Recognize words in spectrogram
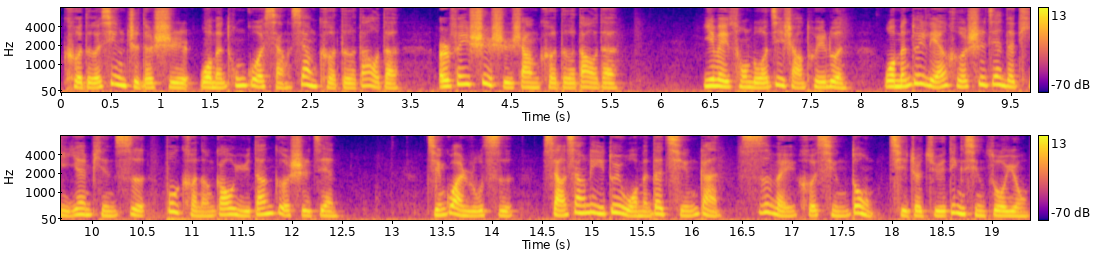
可得性指的是我们通过想象可得到的，而非事实上可得到的。因为从逻辑上推论，我们对联合事件的体验频次不可能高于单个事件。尽管如此。想象力对我们的情感、思维和行动起着决定性作用。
